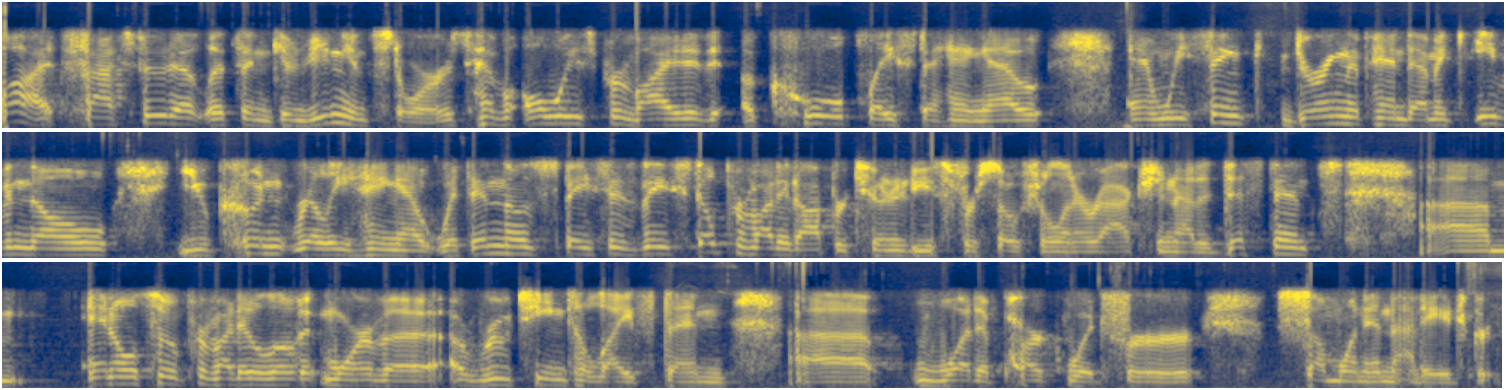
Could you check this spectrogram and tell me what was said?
But fast food outlets and convenience stores have always provided a cool place to hang out. And we think during the pandemic, even though you couldn't really hang out within those spaces, they still provided opportunities for social interaction at a distance. Um, and also provided a little bit more of a, a routine to life than uh, what a park would for someone in that age group.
